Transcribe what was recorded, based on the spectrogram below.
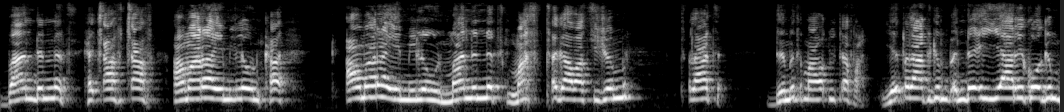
በአንድነት ከጫፍ ጫፍ አማራ የሚለውን አማራ የሚለውን ማንነት ማስተጋባት ሲጀምር ጥላት ድምጥ ማወጡ ይጠፋል። የጥላት ግንብ እንደ ኢያሪኮ ግንብ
